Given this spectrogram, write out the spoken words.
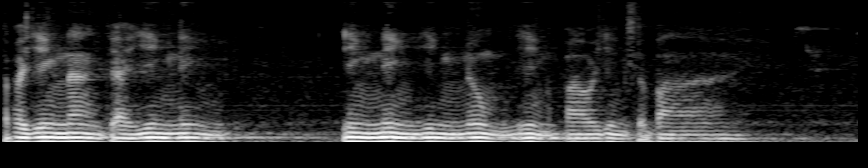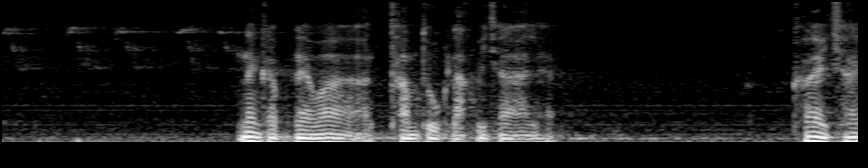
แต่พอยิ่งนั่งใจยิ่งนิ่ง ยิ่งนิ่ง ยิ่งนุ่ม ยิ่งเบายิ่งสบาย นั่นครับแปลว่าทำถูกหลักวิชาแล้วค่อยใช้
